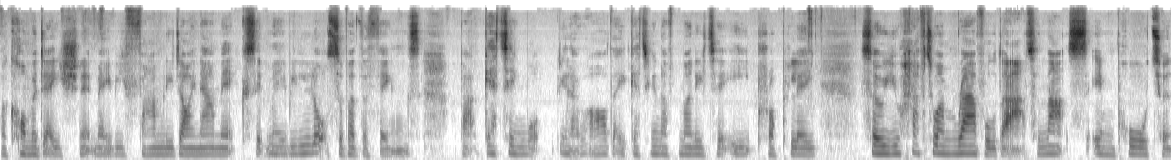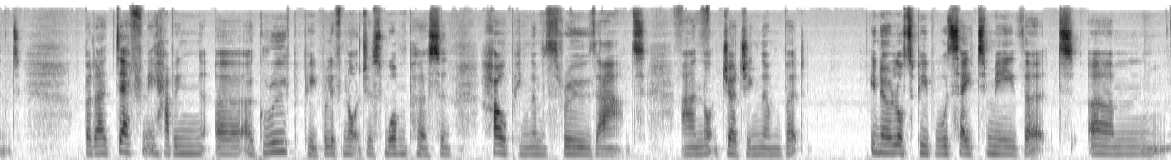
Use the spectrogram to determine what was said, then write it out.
accommodation it may be family dynamics it may be lots of other things about getting what you know are they getting enough money to eat properly. So you have to unravel that and that's important. But uh, definitely having a, a, group of people, if not just one person, helping them through that and not judging them, but you know, a lot of people would say to me that, um,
